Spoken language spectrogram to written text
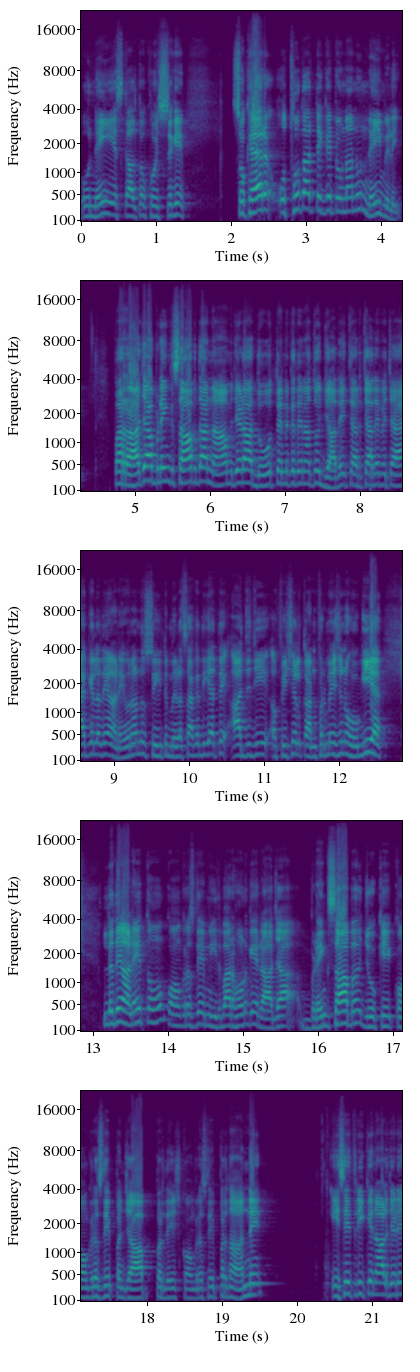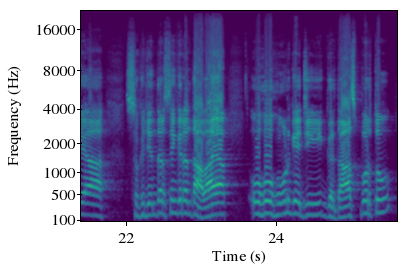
ਉਹ ਨਹੀਂ ਇਸ ਗੱਲ ਤੋਂ ਖੁਸ਼ ਸੀਗੇ। ਸੋ ਖੈਰ, ਉੱਥੋਂ ਤਾਂ ਟਿਕਟ ਉਹਨਾਂ ਨੂੰ ਨਹੀਂ ਮਿਲੀ। ਪਰ ਰਾਜਾ ਬੜਿੰਗ ਸਾਹਿਬ ਦਾ ਨਾਮ ਜਿਹੜਾ 2-3 ਕੁ ਦਿਨਾਂ ਤੋਂ ਜ਼ਿਆਦਾ ਚਰਚਾ ਦੇ ਵਿੱਚ ਆਇਆ ਕਿ ਲੁਧਿਆਣੇ ਉਹਨਾਂ ਨੂੰ ਸੀਟ ਮਿਲ ਸਕਦੀ ਹੈ ਤੇ ਅੱਜ ਜੀ ਅਫੀਸ਼ੀਅਲ ਕਨਫਰਮੇਸ਼ਨ ਹੋ ਗਈ ਹੈ। ਲੁਧਿਆਣੇ ਤੋਂ ਕਾਂਗਰਸ ਦੇ ਉਮੀਦਵਾਰ ਹੋਣਗੇ ਰਾਜਾ ਬੜਿੰਗ ਸਾਹਿਬ, ਜੋ ਕਿ ਕਾਂਗਰਸ ਦੇ ਪੰਜਾਬ, ਪ੍ਰਦੇਸ਼ ਕਾਂਗਰਸ ਦੇ ਪ੍ਰਧਾਨ ਨੇ। ਇਸੇ ਤਰੀਕੇ ਨਾਲ ਜਿਹੜੇ ਆ ਸੁਖਜਿੰਦਰ ਸਿੰਘ ਰੰਧਾਵਾ ਆ, ਉਹ ਹੋਣਗੇ ਜੀ ਗੁਰਦਾਸਪੁਰ ਤੋਂ।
